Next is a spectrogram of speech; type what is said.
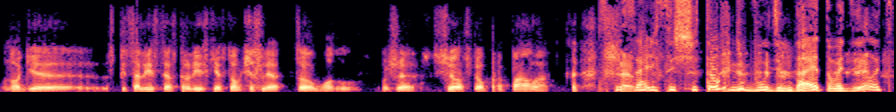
многие специалисты австралийские в том числе, то, мол, уже все, все пропало. Специалисты счетов не будем, да, этого делать.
